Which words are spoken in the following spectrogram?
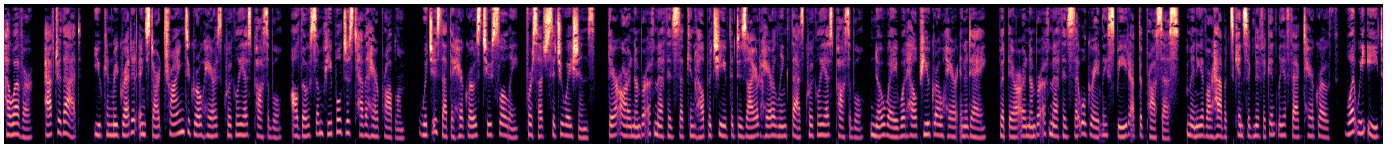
However, after that, you can regret it and start trying to grow hair as quickly as possible. Although some people just have a hair problem, which is that the hair grows too slowly. For such situations, there are a number of methods that can help achieve the desired hair length as quickly as possible. No way would help you grow hair in a day, but there are a number of methods that will greatly speed up the process. Many of our habits can significantly affect hair growth. What we eat,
